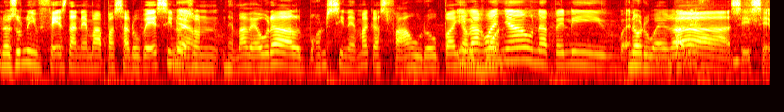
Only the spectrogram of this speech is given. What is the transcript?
no és un infest d'anem a passar-ho bé, sinó Ja. és un, anem a veure el bon cinema que es fa a Europa i, I al va món. guanyar una pel·li... Bueno, Noruega, Vale. sí, sí.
